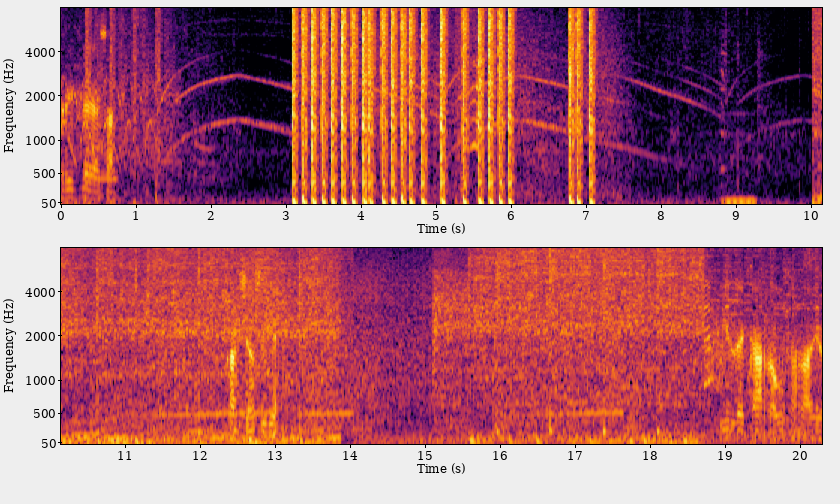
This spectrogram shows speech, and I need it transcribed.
Rifle de asalto. Canción siguiente. Ir de carro usa radio.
